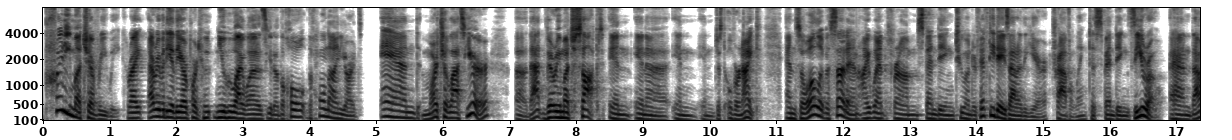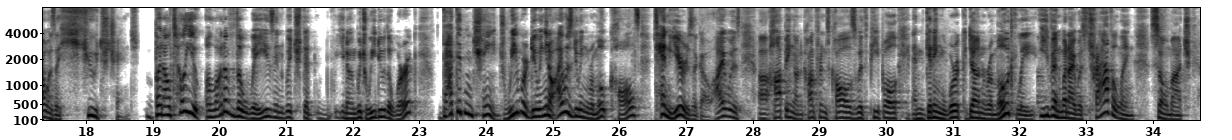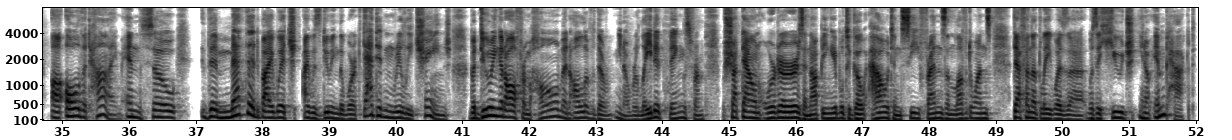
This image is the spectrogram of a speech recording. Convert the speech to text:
pretty much every week, right? Everybody at the airport who knew who I was, you know, the whole, the whole nine yards. And March of last year, uh, that very much stopped in in a in in just overnight. And so all of a sudden, I went from spending 250 days out of the year traveling to spending zero, and that was a huge change. But I'll tell you, a lot of the ways in which that you know in which we do the work that didn't change. We were doing, you know, I was doing remote calls 10 years ago. I was uh, hopping on conference calls with people and getting work done remotely, even when I was traveling so much uh, all the time. And so the method by which I was doing the work, that didn't really change, but doing it all from home and all of the, you know, related things from shutdown orders and not being able to go out and see friends and loved ones definitely was a, was a huge, you know, impact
